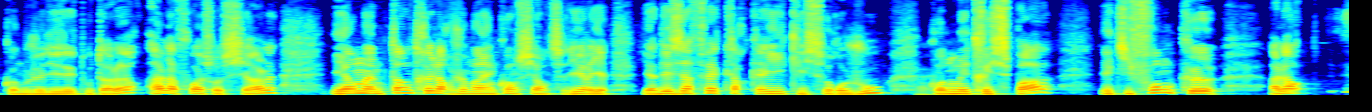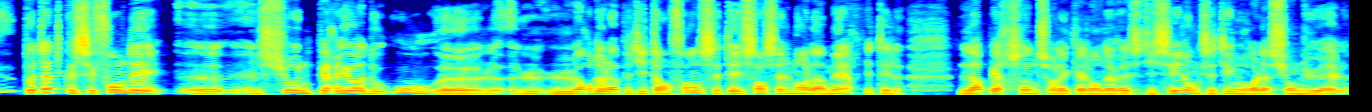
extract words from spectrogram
comme je disais tout à l'heure, à la fois sociale et en même temps très largement inconsciente. C'est-à-dire il y, a des affects archaïques qui se rejouent, qu'on ne maîtrise pas et qui font que. Alors, peut-être que c'est fondé euh, sur une période où, euh, lors de la petite enfance, c'était essentiellement la mère qui était la, personne sur laquelle on investissait, donc c'était une relation duelle.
